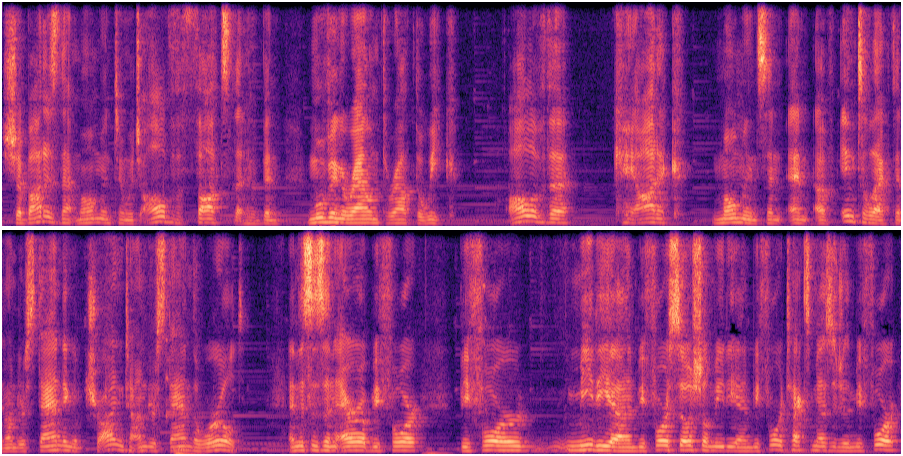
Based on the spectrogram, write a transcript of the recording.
Shabbat is that moment in which all of the thoughts that have been moving around throughout the week, all of the chaotic moments and, and of intellect and understanding of trying to understand the world. And this is an era before before media and before social media and before text messages and before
